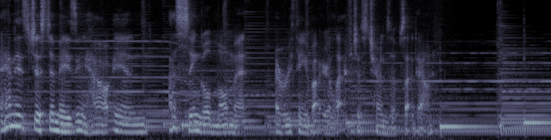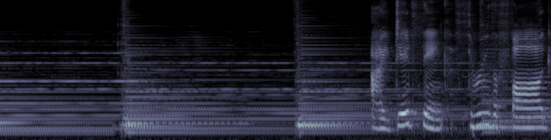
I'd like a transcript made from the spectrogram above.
And it's just amazing how in a single moment, everything about your life just turns upside down. I did think through the fog,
